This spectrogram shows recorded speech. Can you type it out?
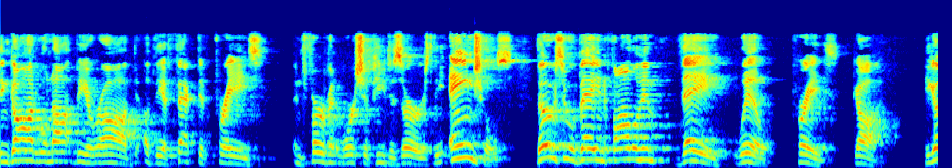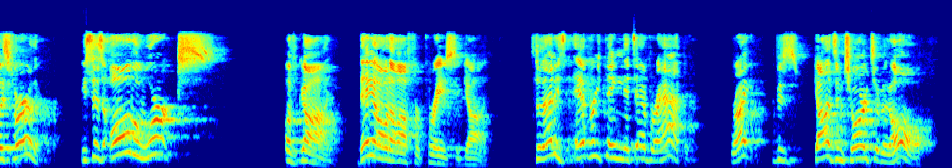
then God will not be robbed of the effective praise and fervent worship he deserves. The angels, those who obey and follow him, they will praise God. He goes further. He says, all the works of God, they ought to offer praise to God. So that is everything that's ever happened, right? Because God's in charge of it all.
